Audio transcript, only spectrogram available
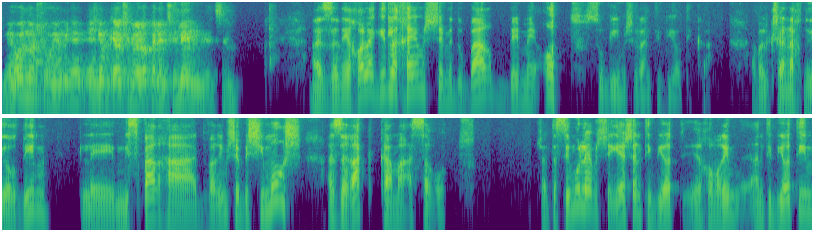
ועוד משהו, יש גם כאלה שהם ללא פנצילין בעצם. אז אני יכול להגיד לכם שמדובר במאות סוגים של אנטיביוטיקה, אבל כשאנחנו יורדים למספר הדברים שבשימוש, אז זה רק כמה עשרות. עכשיו, תשימו לב שיש אנטיביוט, חומרים אנטיביוטיים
